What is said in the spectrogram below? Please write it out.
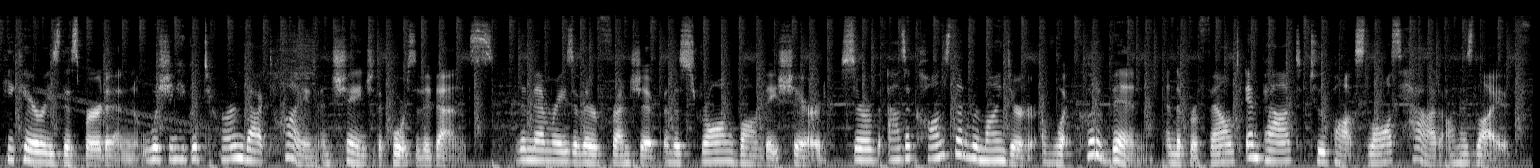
He carries this burden, wishing he could turn back time and change the course of events. The memories of their friendship and the strong bond they shared serve as a constant reminder of what could have been and the profound impact Tupac's loss had on his life.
